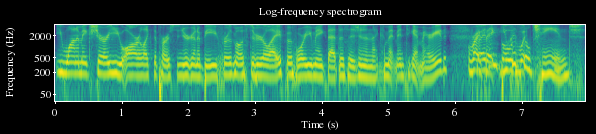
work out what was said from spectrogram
you want to make sure you are like the person you're going to be for most of your life before you make that decision and that commitment to get married. Right, So I but think you can wa- still change.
